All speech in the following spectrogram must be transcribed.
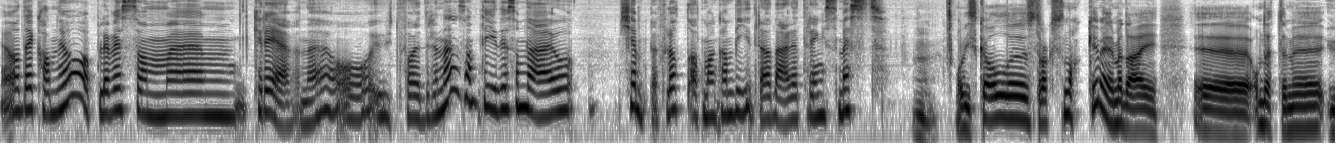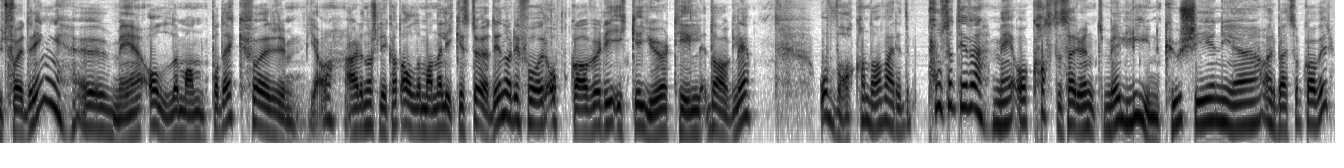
Og det kan jo oppleves som eh, krevende og utfordrende, samtidig som det er jo kjempeflott at man kan bidra der det trengs mest. Mm. Og Vi skal eh, straks snakke mer med deg eh, om dette med utfordring, eh, med alle mann på dekk. For ja, er det nå slik at alle mann er like stødige når de får oppgaver de ikke gjør til daglig? Og hva kan da være det positive med å kaste seg rundt med lynkurs i nye arbeidsoppgaver?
